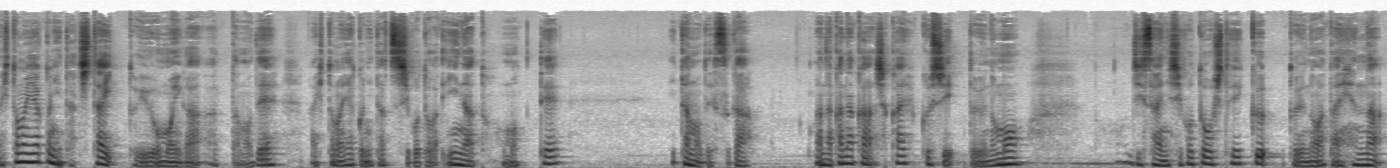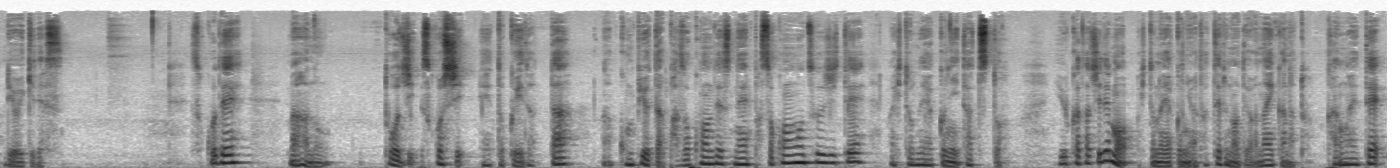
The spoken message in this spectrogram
人の役に立ちたいという思いがあったので、人の役に立つ仕事がいいなと思っていたのですが、なかなか社会福祉というのも実際に仕事をしていくというのは大変な領域です。そこで、まあ、あの当時少し得意だった、コンピューター、パソコンですね。パソコンを通じて、人の役に立つという形でも人の役には立てるのではないかなと考えて、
